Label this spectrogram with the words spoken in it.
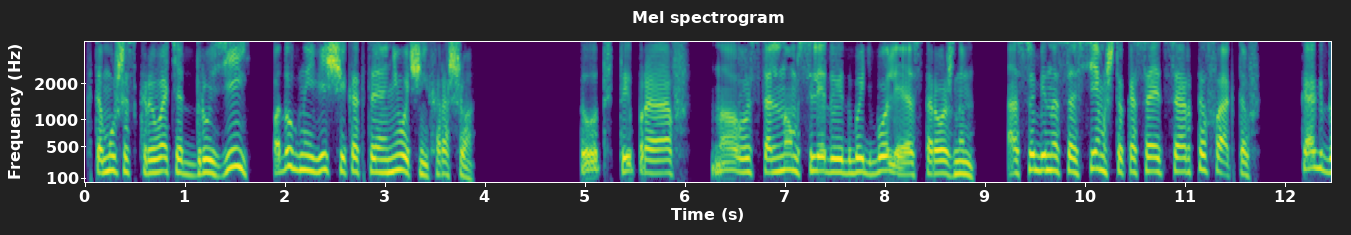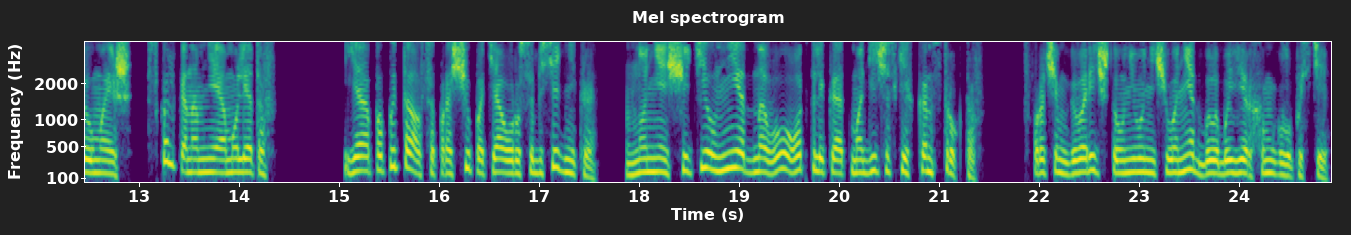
К тому же скрывать от друзей подобные вещи как-то не очень хорошо. Тут ты прав, но в остальном следует быть более осторожным, особенно со всем, что касается артефактов. Как думаешь, сколько на мне амулетов? Я попытался прощупать ауру собеседника, но не ощутил ни одного отклика от магических конструктов. Впрочем, говорить, что у него ничего нет, было бы верхом глупости.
